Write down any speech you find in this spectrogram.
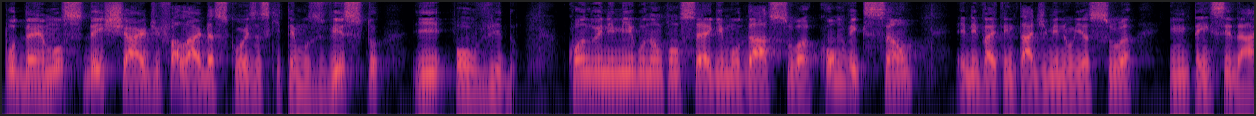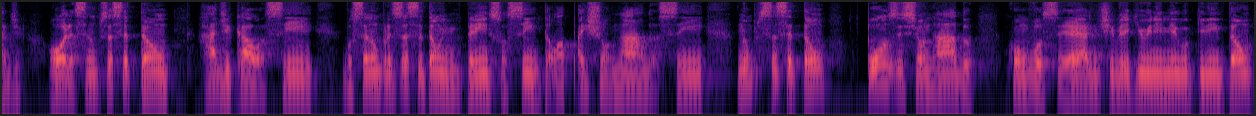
podemos deixar de falar das coisas que temos visto e ouvido. Quando o inimigo não consegue mudar a sua convicção, ele vai tentar diminuir a sua intensidade. Olha, você não precisa ser tão radical assim, você não precisa ser tão intenso assim, tão apaixonado assim, não precisa ser tão posicionado como você é. A gente vê que o inimigo queria então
